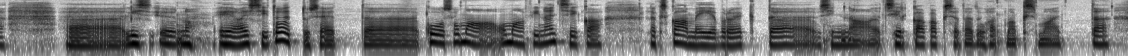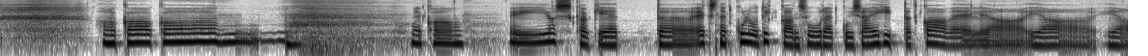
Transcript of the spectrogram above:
äh, lis-, noh, EAS-i toetuse, et äh, koos oma, oma finantsiga läks ka meie projekt äh, sinna circa kakssada tuhat maksma, et aga, aga ega ei oskagi, et et äh, eks need kulud ikka on suured, kui sa ehitad ka veel ja, ja, ja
